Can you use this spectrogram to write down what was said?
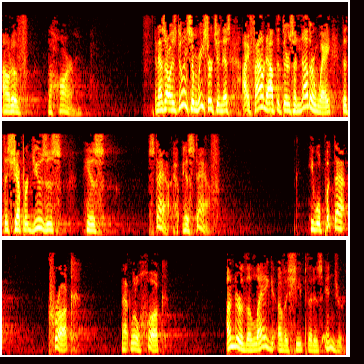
out of the harm. And as I was doing some research in this, I found out that there's another way that the shepherd uses his staff, his staff. He will put that crook, that little hook, under the leg of a sheep that is injured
